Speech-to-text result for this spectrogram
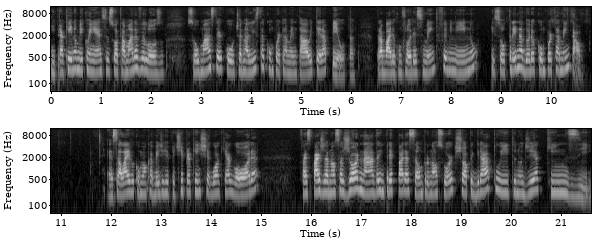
E para quem não me conhece, eu sou a Tamara Veloso, sou Master Coach, analista comportamental e terapeuta. Trabalho com florescimento feminino e sou treinadora comportamental. Essa live, como eu acabei de repetir, para quem chegou aqui agora, faz parte da nossa jornada em preparação para o nosso workshop gratuito no dia 15.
